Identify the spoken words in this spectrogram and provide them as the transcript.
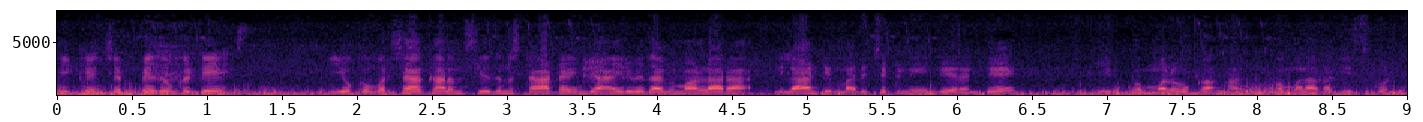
మీకు చెప్పేది ఒకటే ఈ యొక్క వర్షాకాలం సీజన్ స్టార్ట్ అయింది ఆయుర్వేద అభిమానులారా. ఇలాంటి మర్రి చెట్టుని ఏం చేయాలంటే ఈ కొమ్మలు ఒక అంటుకొమ్మలాగా తీసుకోండి.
